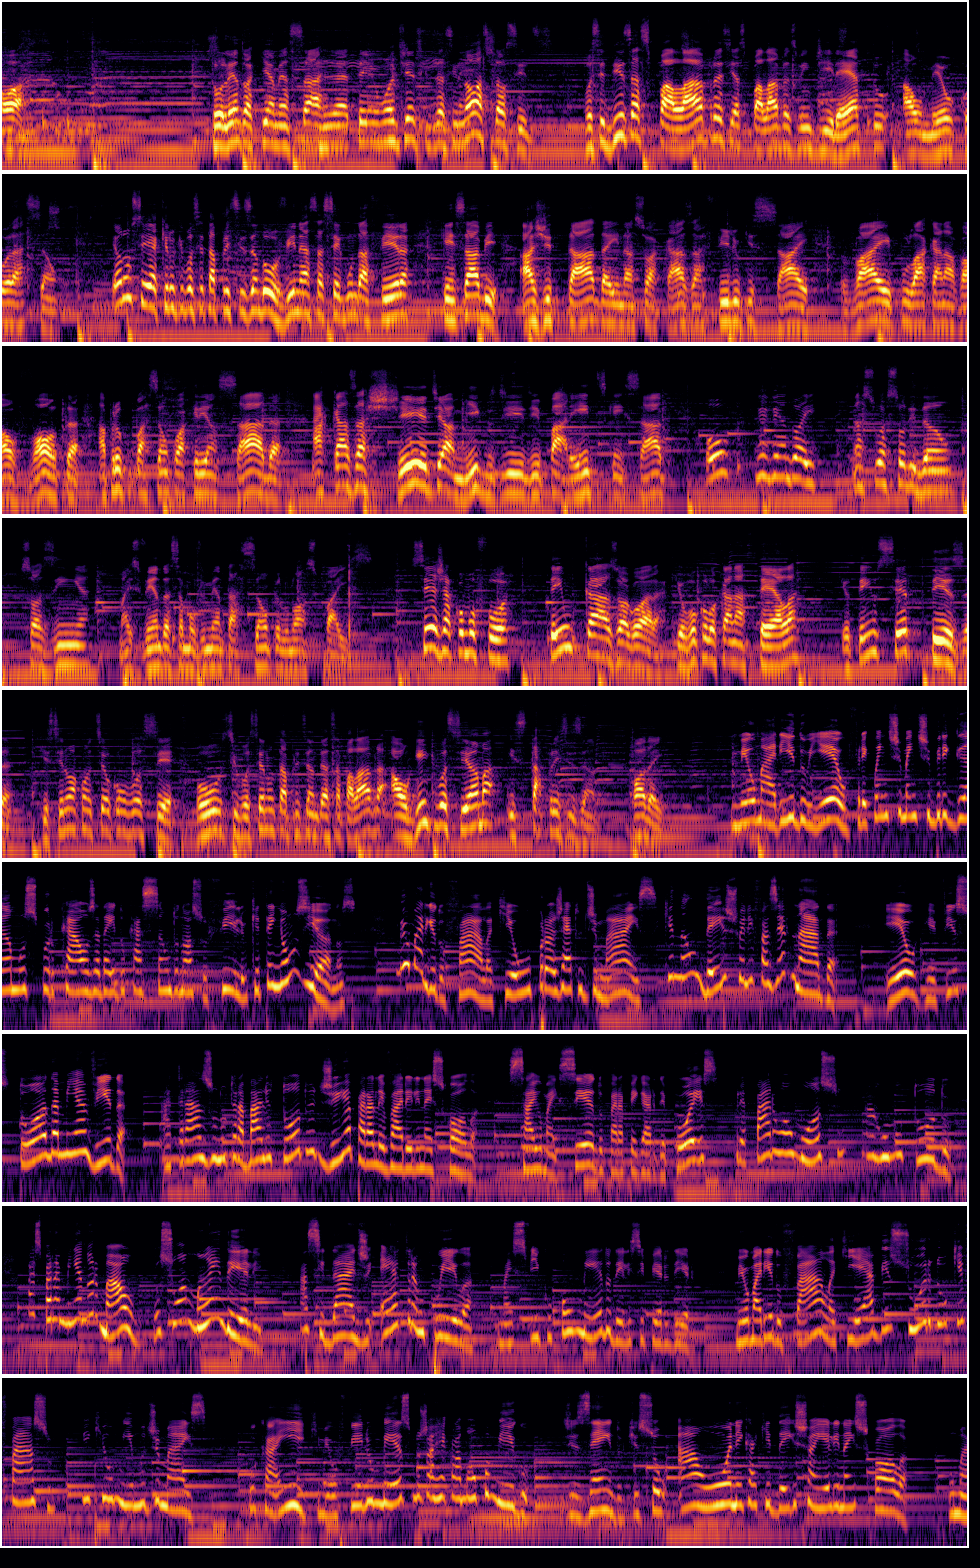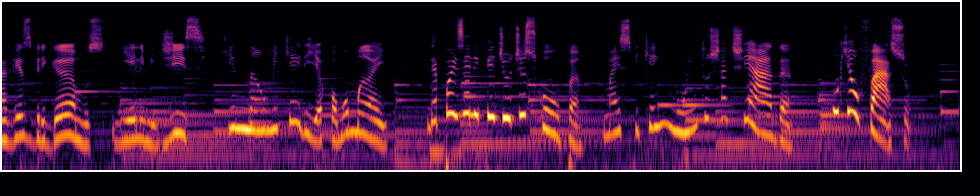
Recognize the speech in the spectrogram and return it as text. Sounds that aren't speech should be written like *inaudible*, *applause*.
Ó, tô lendo aqui a mensagem, né? Tem um monte de gente que diz assim: Nossa, Dalcides, você diz as palavras e as palavras vêm direto ao meu coração. Eu não sei aquilo que você está precisando ouvir nessa segunda-feira, quem sabe agitada aí na sua casa, filho que sai, vai pular carnaval, volta, a preocupação com a criançada, a casa cheia de amigos, de, de parentes, quem sabe, ou vivendo aí na sua solidão, sozinha, mas vendo essa movimentação pelo nosso país. Seja como for, tem um caso agora que eu vou colocar na tela, eu tenho certeza que se não aconteceu com você, ou se você não está precisando dessa palavra, alguém que você ama está precisando. Roda aí. Meu marido e eu frequentemente brigamos por causa da educação do nosso filho, que tem 11 anos. Meu marido fala que eu o projeto demais, que não deixo ele fazer nada. Eu refiz toda a minha vida. Atraso no trabalho todo dia para levar ele na escola. Saio mais cedo para pegar depois, preparo o almoço, arrumo tudo. Mas para mim é normal, eu sou a mãe dele. A cidade é tranquila, mas fico com medo dele se perder. Meu marido fala que é absurdo o que faço e que o mimo demais. O Kaique, meu filho, mesmo já reclamou comigo, dizendo que sou a única que deixa ele na escola. Uma vez brigamos e ele me disse que não me queria como mãe. Depois ele pediu desculpa, mas fiquei muito chateada. O que eu faço?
